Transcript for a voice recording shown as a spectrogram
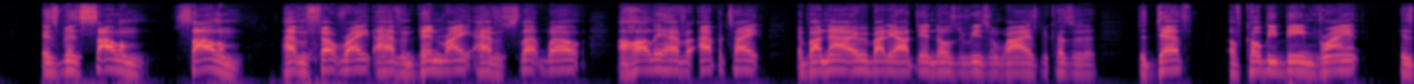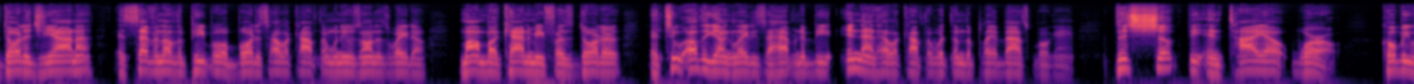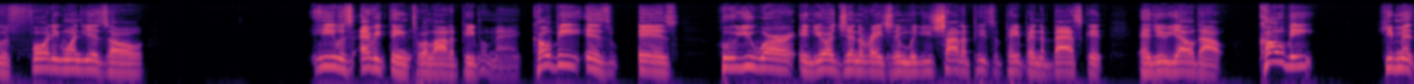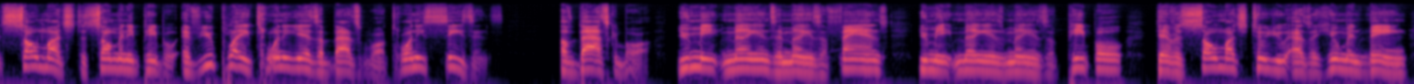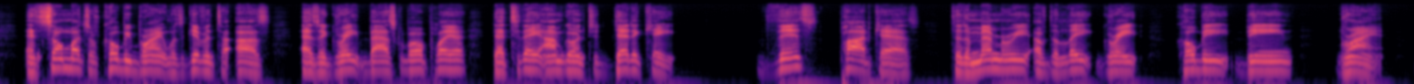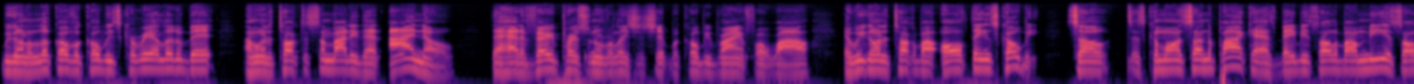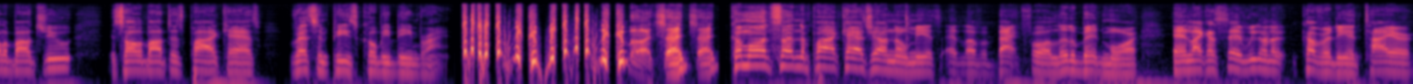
it's been solemn, solemn. I haven't felt right. I haven't been right. I haven't slept well. I hardly have an appetite. And by now, everybody out there knows the reason why is because of the, the death of Kobe Bean Bryant, his daughter Gianna, and seven other people aboard his helicopter when he was on his way to Mamba Academy for his daughter and two other young ladies that happened to be in that helicopter with them to play a basketball game. This shook the entire world. Kobe was 41 years old. He was everything to a lot of people, man. Kobe is is who you were in your generation when you shot a piece of paper in the basket and you yelled out, Kobe. He meant so much to so many people. If you play 20 years of basketball, 20 seasons of basketball, you meet millions and millions of fans. You meet millions, and millions of people. There is so much to you as a human being, and so much of Kobe Bryant was given to us as a great basketball player that today I'm going to dedicate this podcast to the memory of the late, great Kobe Bean Bryant. We're going to look over Kobe's career a little bit. I'm going to talk to somebody that I know that had a very personal relationship with Kobe Bryant for a while, and we're going to talk about all things Kobe. So it's Come On Son, the podcast, baby. It's all about me. It's all about you. It's all about this podcast. Rest in peace, Kobe Bean Bryant. Come on, son, son. Come on, son, the podcast. Y'all know me. It's Ed Lover back for a little bit more. And like I said, we're going to cover the entire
